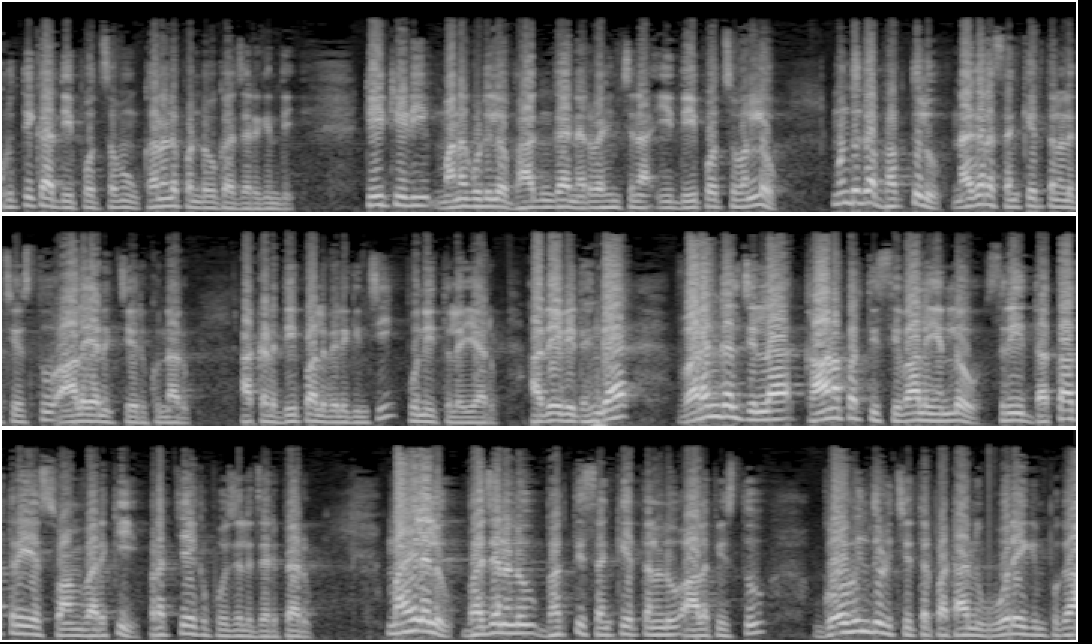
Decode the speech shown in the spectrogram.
కృతికా దీపోత్సవం కనుల పండుగగా జరిగింది. టీటీడీ మనగుడిలో భాగంగా నిర్వహించిన ఈ దీపోత్సవంలో ముందుగా భక్తులు నగర సంకీర్తనలు చేస్తూ ఆలయానికి చేరుకున్నారు. అక్కడ దీపాలు వెలిగించి పునీతులయ్యారు. అదేవిధంగా వరంగల్ జిల్లా కానపర్తి శివాలయంలో శ్రీ దత్తాత్రేయ స్వామివారికి ప్రత్యేక పూజలు జరిపారు. మహిళలు భజనలు భక్తి సంకీర్తనలు ఆలపిస్తూ గోవిందుడి చిత్రపటాన్ని ఊరేగింపుగా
